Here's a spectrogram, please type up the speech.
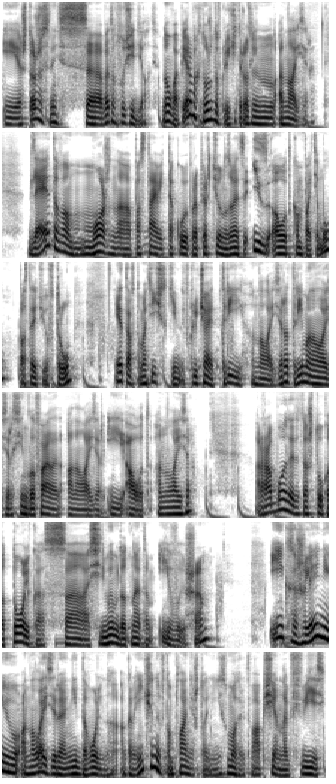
И что же с, с, в этом случае делать? Ну, во-первых, нужно включить Roslyn Analyzer. Для этого можно поставить такую пропертю, называется isOutCompatible, поставить ее в true. Это автоматически включает три аналайзера, trim аналайзер, single file аналайзер и out аналайзер. Работает эта штука только с седьмым .NET и выше. И, к сожалению, аналайзеры, они довольно ограничены в том плане, что они не смотрят вообще на, весь,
